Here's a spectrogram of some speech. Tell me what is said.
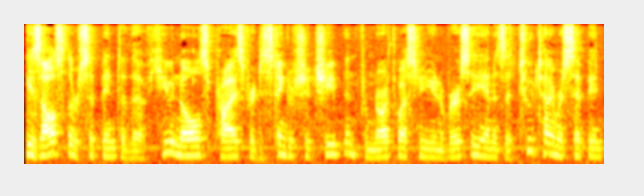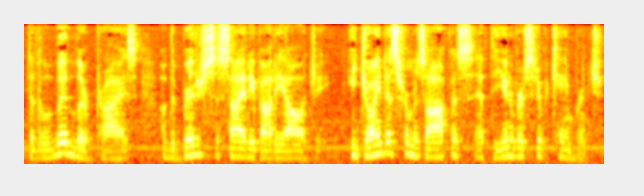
He is also the recipient of the Hugh Knowles Prize for Distinguished Achievement from Northwestern University and is a two time recipient of the Littler Prize of the British Society of Audiology. He joined us from his office at the University of Cambridge.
